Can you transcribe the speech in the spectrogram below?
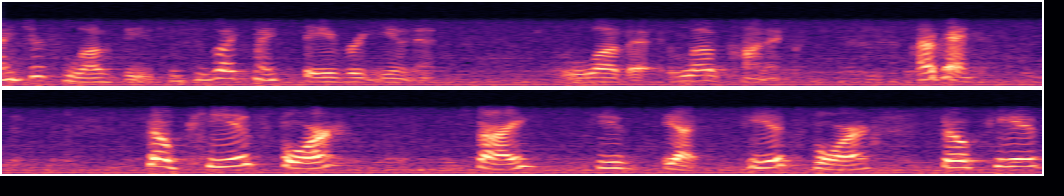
I just love these. This is like my favorite unit. Love it. Love conics. Okay. So P is 4. Sorry. P is, yes, P is 4. So P is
